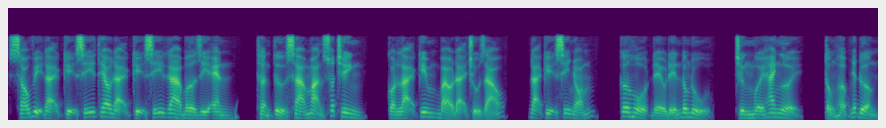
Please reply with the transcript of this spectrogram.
6 vị đại kỵ sĩ theo đại kỵ sĩ Gaberzien, thần tử xa mạn xuất trinh, còn lại kim bảo đại chủ giáo, đại kỵ sĩ nhóm, cơ hồ đều đến đông đủ, chừng 12 người, tổng hợp nhất đường.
